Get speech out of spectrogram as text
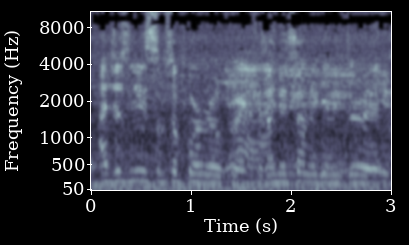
it. I just need some support real quick because I, I need something to get me through it.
